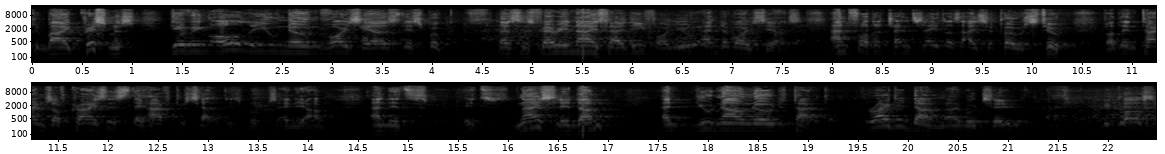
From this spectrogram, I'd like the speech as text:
to buy Christmas, giving all the you known voiceers this book. That's a very nice idea for you and the voiceers. And for the translators, I suppose, too. But in times of crisis, they have to sell these books anyhow. And it's, it's nicely done, and you now know the title. Write it down, I would say, because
